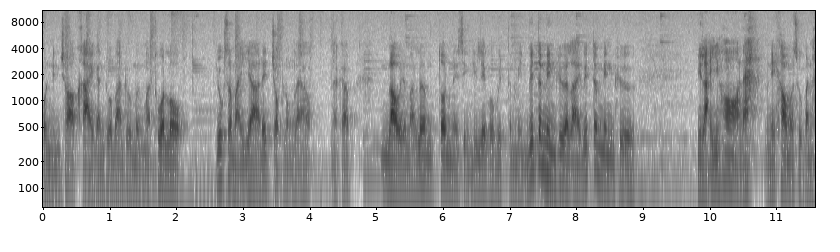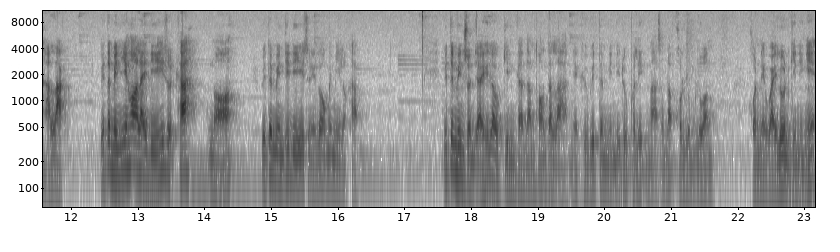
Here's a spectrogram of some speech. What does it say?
คนถึงชอบขายกันทั่วบ้านทั่วเมืองมาทั่วโลก ยุคสมัยยาได้จบลงแล้ว นะครับเราจะมาเริ่มต้นในสิ่งที่เรียกว่าวิตามิน วิตามินคืออะไร วิตามินคือมีหลายยี่ห้อนะวันนี้เข้ามาสู่ปัญหาหลัก วิตามินยี่ห้ออะไรดีที่สุดคะคุณหมอวิตามินที่ดีที่สุดในโลกไม่มีหรอกครับ วิตามินส่วนใหญ่ที่เรากินกันตามท้องตลาดเนี่ยคือวิตามินที่ถูกผลิตมาสำหรับคนรวมๆคนในวัยรุ่นกินอย่างนี้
